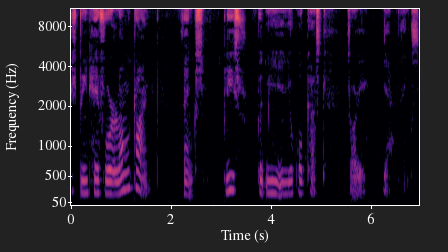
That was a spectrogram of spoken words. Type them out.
has been here for a long time. Thanks. Please put me in your podcast. Sorry. Yeah, thanks.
